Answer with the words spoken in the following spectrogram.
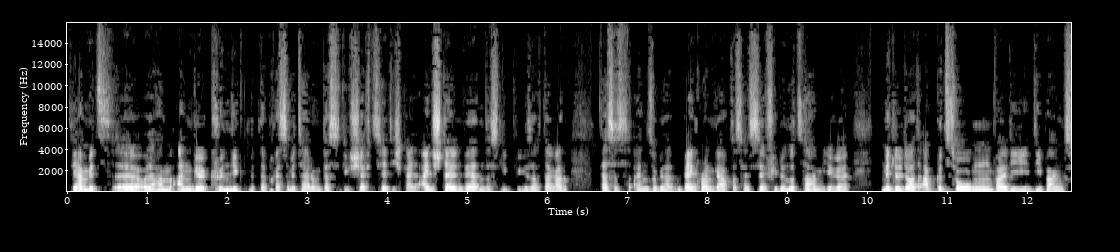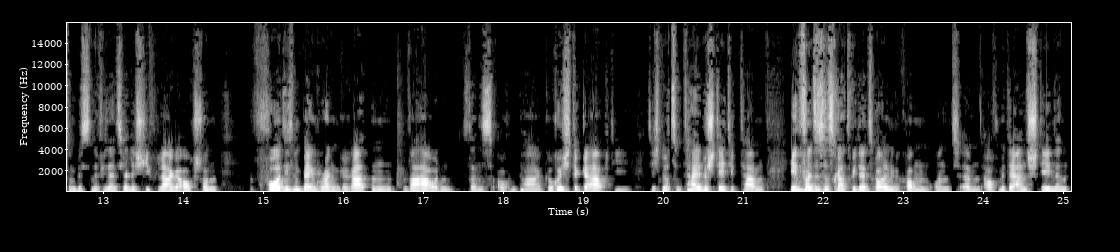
Sie haben jetzt äh, oder haben angekündigt mit einer Pressemitteilung, dass sie die Geschäftstätigkeit einstellen werden. Das liegt, wie gesagt, daran, dass es einen sogenannten Bankrun gab. Das heißt, sehr viele Nutzer haben ihre Mittel dort abgezogen, weil die, die Bank so ein bisschen eine finanzielle Schieflage auch schon vor diesem Bankrun geraten war und dann es auch ein paar Gerüchte gab, die sich nur zum Teil bestätigt haben. Jedenfalls ist das Rad wieder ins Rollen gekommen und ähm, auch mit der anstehenden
